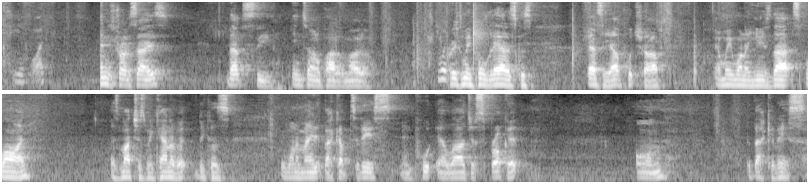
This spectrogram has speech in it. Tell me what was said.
It's useless. And he's trying to say is that's the internal part of the motor. The reason we pulled it out is because that's the output shaft, and we want to use that spline as much as we can of it because we want to mate it back up to this and put our larger sprocket on the back of this.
